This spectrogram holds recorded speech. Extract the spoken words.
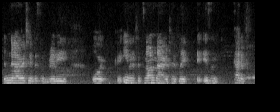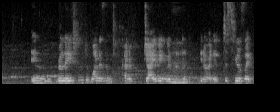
the narrative isn't really, or even if it's non-narrative, like it isn't kind of in relation to one isn't kind of jiving with it, you know, and it just feels like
